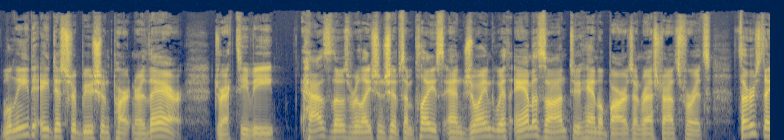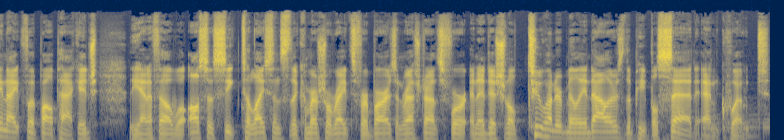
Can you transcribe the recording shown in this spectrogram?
will need a distribution partner there. DirecTV has those relationships in place and joined with Amazon to handle bars and restaurants for its Thursday night football package. The NFL will also seek to license the commercial rights for bars and restaurants for an additional $200 million, the people said, end quote.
